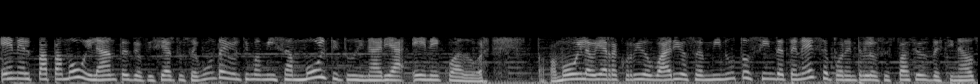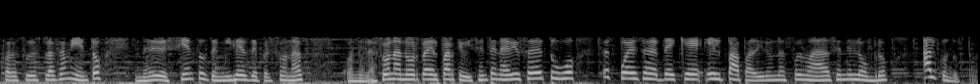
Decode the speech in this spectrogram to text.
en el Papamóvil antes de oficiar su segunda y última misa multitudinaria en Ecuador. Papamóvil había recorrido varios minutos sin detenerse por entre los espacios destinados para su desplazamiento en medio de cientos de miles de personas cuando en la zona norte del Parque Bicentenario se detuvo después de que el Papa diera unas palmadas en el hombro al conductor.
